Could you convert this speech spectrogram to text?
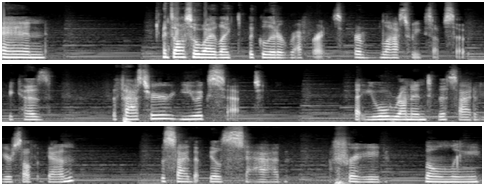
And it's also why I liked the glitter reference from last week's episode because the faster you accept that you will run into the side of yourself again, the side that feels sad, afraid, lonely,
